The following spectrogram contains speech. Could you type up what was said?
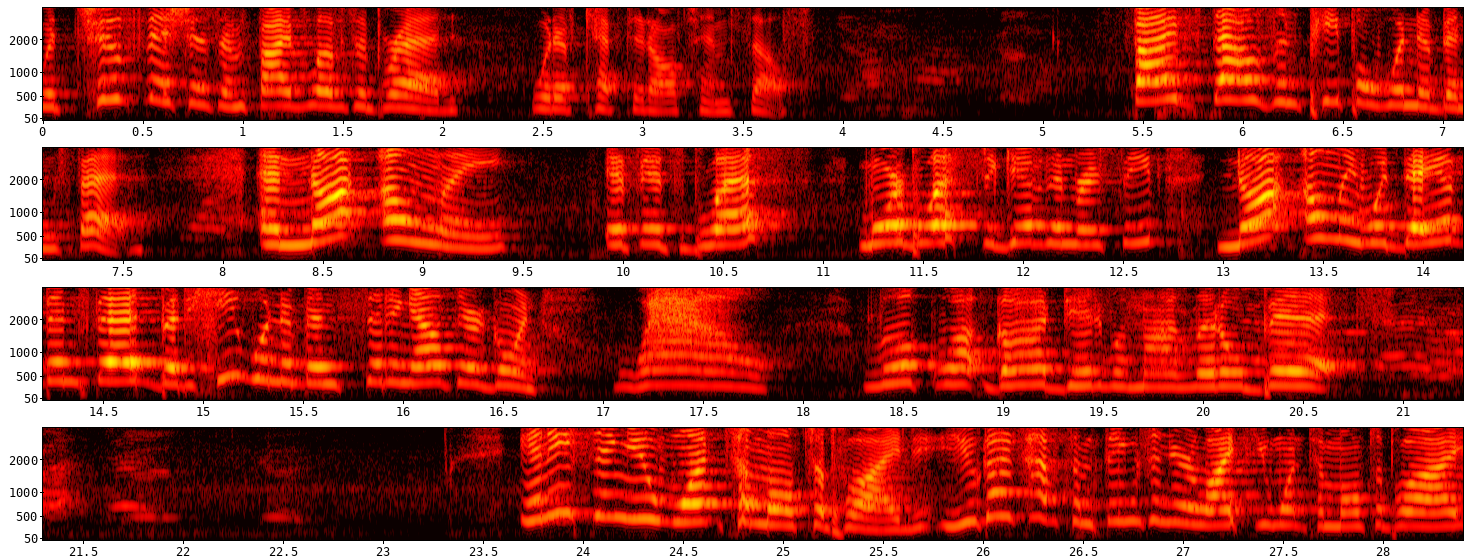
with two fishes and five loaves of bread would have kept it all to himself. 5,000 people wouldn't have been fed. And not only if it's blessed, more blessed to give than receive, not only would they have been fed, but he wouldn't have been sitting out there going, Wow, look what God did with my little bit. Anything you want to multiply, you guys have some things in your life you want to multiply.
